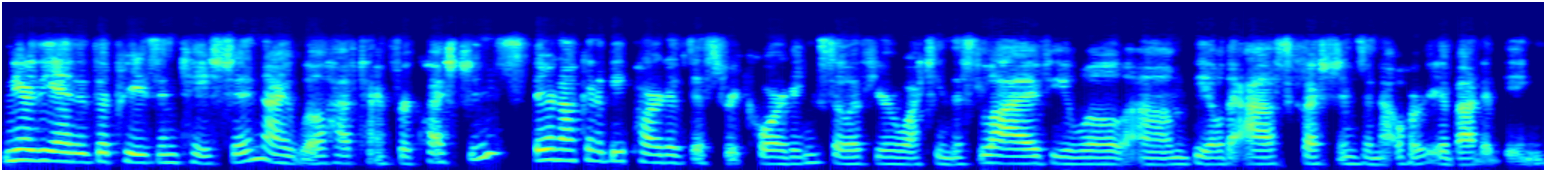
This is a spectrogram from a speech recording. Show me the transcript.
Near the end of the presentation, I will have time for questions. They're not going to be part of this recording, so if you're watching this live, you will um, be able to ask questions and not worry about it being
